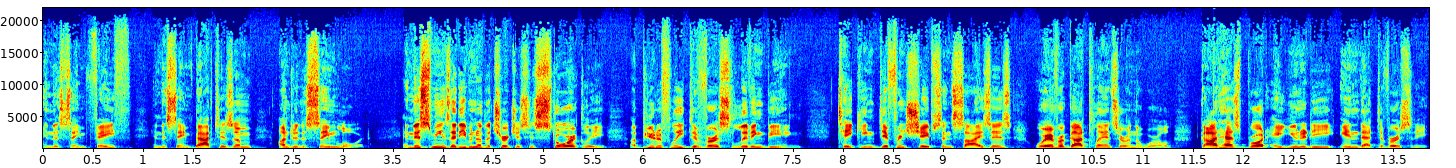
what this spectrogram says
in the same faith, in the same baptism, under the same Lord. And this means that even though the church is historically a beautifully diverse living being, taking different shapes and sizes wherever God plants her in the world, God has brought a unity in that diversity.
